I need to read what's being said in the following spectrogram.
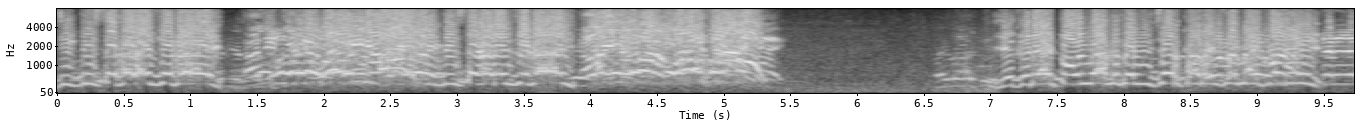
चिटणीस करायचं काय चिटणीस करायचं काय इकडे टोल नाकाचा विचार करायचा नाही कोणी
